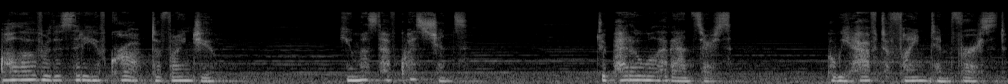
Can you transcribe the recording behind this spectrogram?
all over the city of Krat to find you. You must have questions. Geppetto will have answers. But we have to find him first.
